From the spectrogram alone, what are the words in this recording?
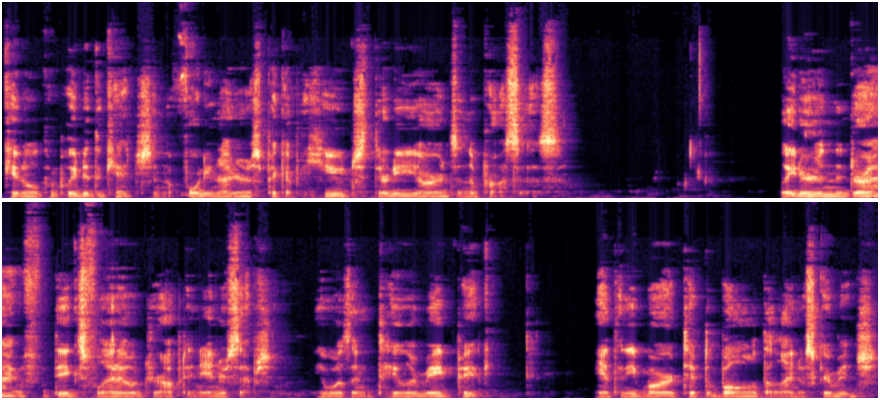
Kittle completed the catch, and the 49ers pick up a huge 30 yards in the process. Later in the drive, Diggs flat out dropped an interception. It wasn't a tailor made pick. Anthony Barr tipped the ball at the line of scrimmage,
